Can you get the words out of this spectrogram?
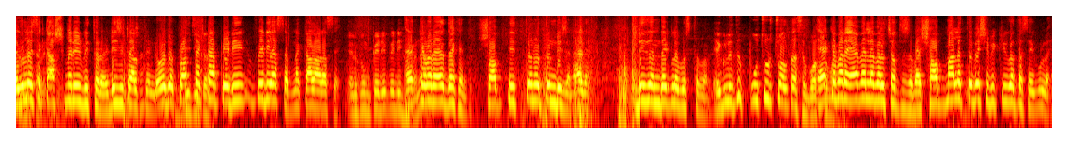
এগুলো হচ্ছে। কাশ্মীরির ভিতরে ডিজিটাল প্রিন্ট ওদের প্রত্যেকটা পেডি পেডি আছে আপনার কালার আছে? এরকম পেরি পেরি হবে একেবারে দেখেন সব নিত্য নতুন ডিজাইন এই দেখেন ডিজাইন দেখলে বুঝতে পারবেন। এগুলি তো প্রচুর চলতেছে বর্তমানে। একেবারে অ্যাভেলেবেল চলতেছে ভাই। সব মালের তো বেশি বিক্রি করতেছে এগুলাই।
